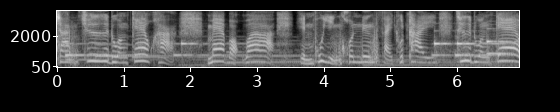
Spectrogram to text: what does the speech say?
ฉันชื่อดวงแก้วค่ะ แม่บอกว่าเห็นผู้หญิงคนหนึ่งใส่ชุดไทย ชื่อดวงแก้ว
